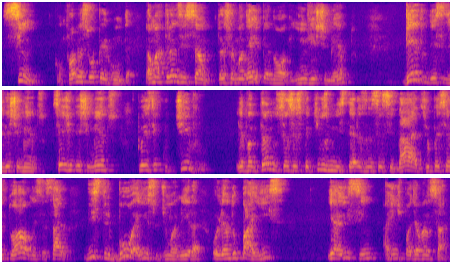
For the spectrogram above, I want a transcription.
sim, conforme a sua pergunta, é uma transição transformando RP9 em investimento. Dentro desses investimentos, sejam investimentos que o executivo, levantando seus respectivos ministérios necessidades e o percentual necessário, distribua isso de maneira olhando o país, e aí sim a gente pode avançar.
